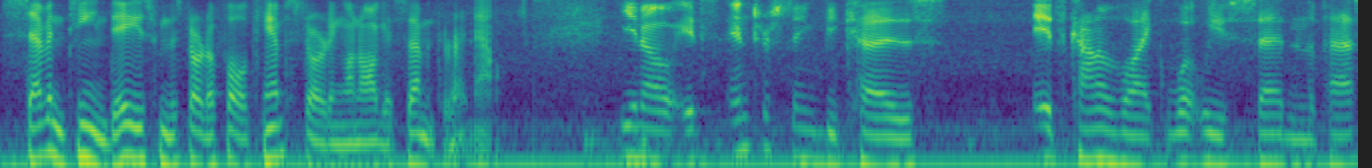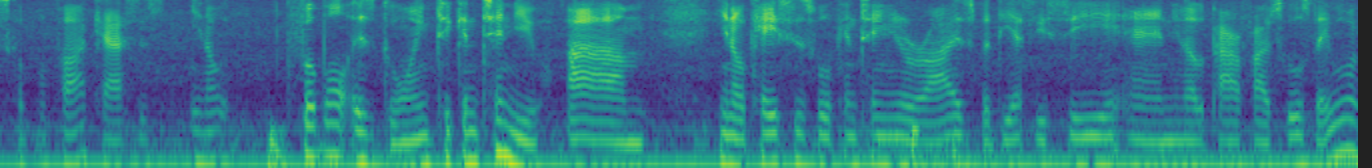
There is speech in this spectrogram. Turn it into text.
17 days from the start of fall camp starting on August 7th right now you know, it's interesting because it's kind of like what we've said in the past couple of podcasts is, you know, football is going to continue. Um, you know, cases will continue to rise, but the SEC and you know the Power Five schools they will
